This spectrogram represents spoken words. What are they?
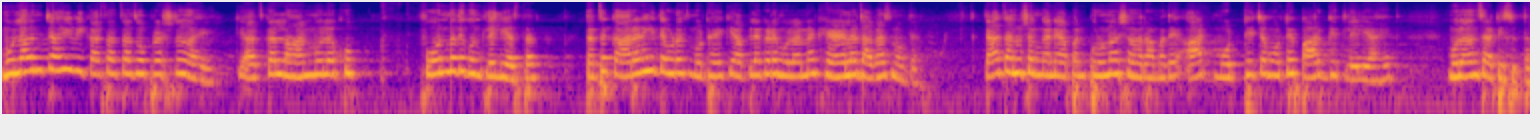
मुलांच्याही विकासाचा जो प्रश्न आहे की आजकाल लहान मुलं खूप फोनमध्ये गुंतलेली असतात. त्याचं कारणही तेवढंच मोठं आहे की आपल्याकडे मुलांना खेळायला जागाच नव्हत्या. त्याच अनुषंगाने आपण पूर्ण शहरामध्ये आठ मोठेच्या मोठे पार्क घेतलेले आहेत मुलांसाठी सुद्धा.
